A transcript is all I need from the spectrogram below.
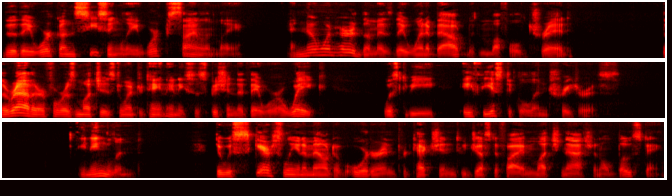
though they work unceasingly, work silently, and no one heard them as they went about with muffled tread. The rather, for as much as to entertain any suspicion that they were awake, was to be atheistical and traitorous. In England, there was scarcely an amount of order and protection to justify much national boasting.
